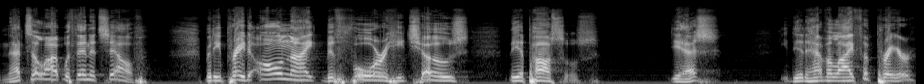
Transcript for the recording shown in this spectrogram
and that's a lot within itself. But he prayed all night before he chose the apostles. Yes, he did have a life of prayer.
